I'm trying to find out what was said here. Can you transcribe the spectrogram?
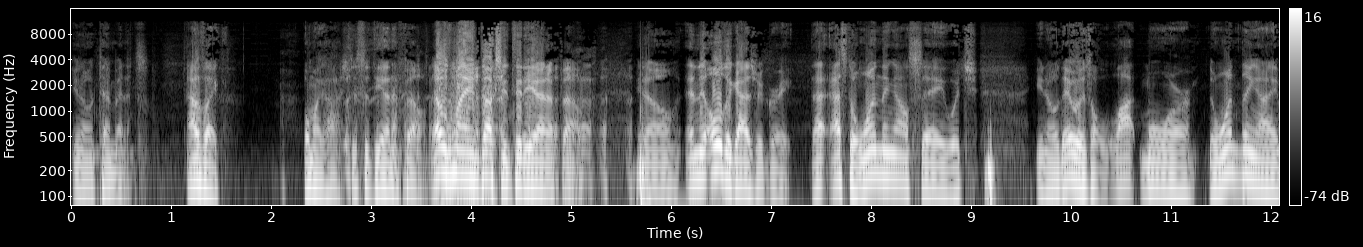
You know, in ten minutes." I was like, oh my gosh, this is the NFL. That was my induction to the NFL. You know, and the older guys are great. That, that's the one thing I'll say, which, you know, there was a lot more. The one thing I,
